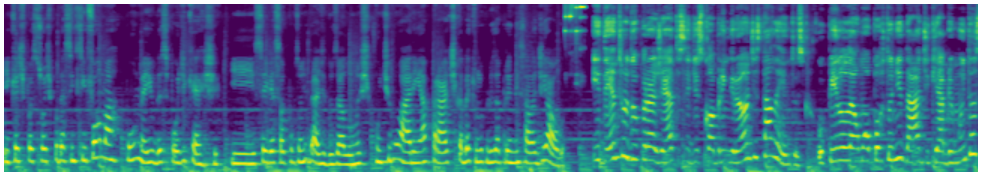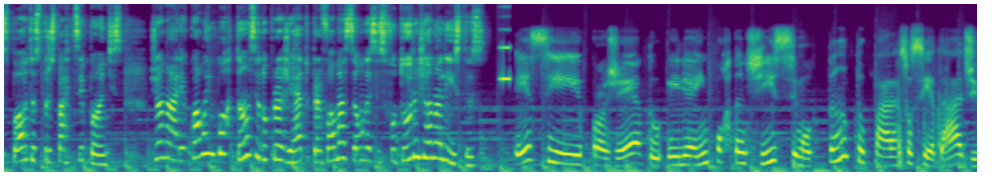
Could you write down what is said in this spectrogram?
e que as pessoas pudessem se informar por meio desse podcast. E seria essa oportunidade dos alunos continuarem a prática daquilo que eles aprendem em sala de aula. E dentro do projeto se descobrem grandes talentos. O Pílula é uma oportunidade que abre muitas portas para os participantes. Jonária, qual a importância do projeto para a formação desses futuros jornalistas? Esse projeto ele é importantíssimo tanto para a sociedade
